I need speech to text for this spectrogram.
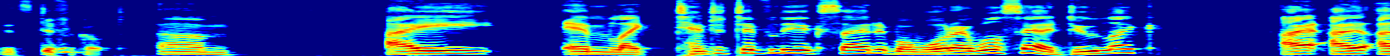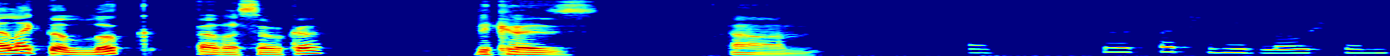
It's difficult. Um, I am like tentatively excited, but what I will say I do like, I I, I like the look of Ahsoka because, um, She looks like she needs lotion.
